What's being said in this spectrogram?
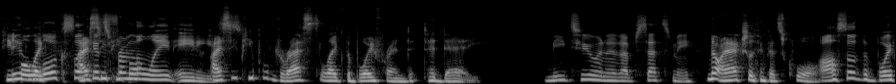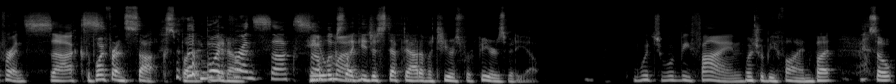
People it like looks like see it's from the late 80s. I see people dressed like the boyfriend today. Me too, and it upsets me. No, I actually think that's cool. Also, the boyfriend sucks. The boyfriend sucks, but the you boyfriend know, sucks so he looks like he just stepped out of a Tears for Fears video. which would be fine. which would be fine. But so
